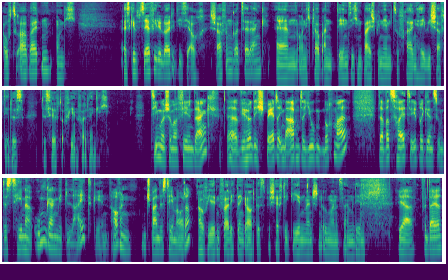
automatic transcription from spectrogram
aufzuarbeiten. Und ich, es gibt sehr viele Leute, die es ja auch schaffen, Gott sei Dank. Ähm, und ich glaube, an denen sich ein Beispiel nehmen, zu fragen, hey, wie schafft ihr das? Das hilft auf jeden Fall, denke ich. Timo, schon mal vielen Dank. Äh, wir hören dich später im Abend der Jugend nochmal. Da wird es heute übrigens um das Thema Umgang mit Leid gehen. Auch ein, ein spannendes Thema, oder? Auf jeden Fall. Ich denke auch, das beschäftigt jeden Menschen irgendwann in seinem Leben. Ja, von daher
